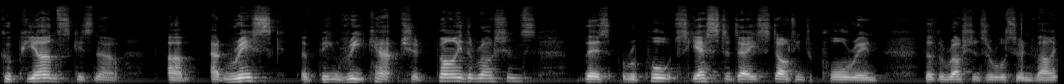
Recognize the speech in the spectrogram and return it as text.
Kupiansk is now um, at risk of being recaptured by the Russians. There's reports yesterday starting to pour in that the Russians are also are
